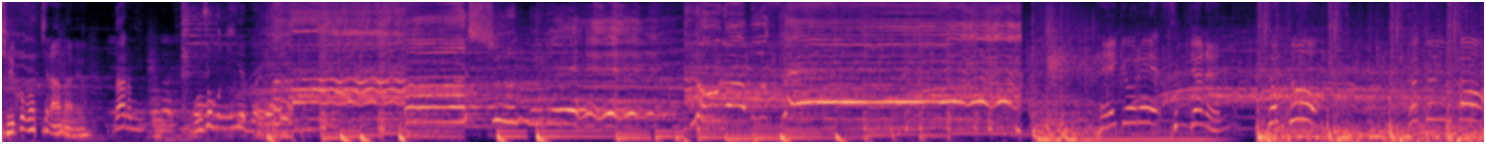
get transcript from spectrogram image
질 것 같진 않아요. 나는 무조건 이길 거야 놀아보세 대결의 승자는 점수 몇 점입니까?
